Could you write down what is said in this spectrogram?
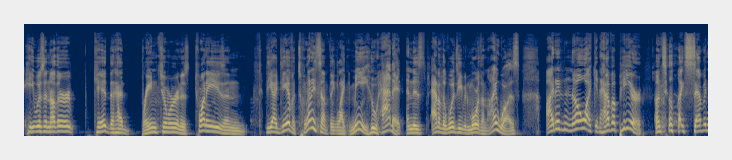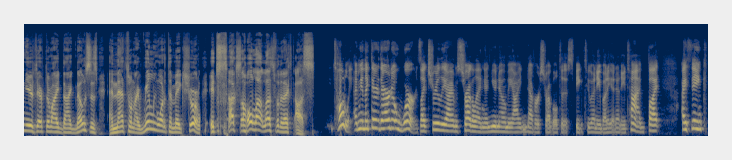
he was another kid that had brain tumor in his 20s and the idea of a 20 something like me who had it and is out of the woods even more than I was, I didn't know I could have a peer until like seven years after my diagnosis. And that's when I really wanted to make sure it sucks a whole lot less for the next us. Totally. I mean, like there there are no words. Like truly I'm struggling and you know me, I never struggle to speak to anybody at any time. But I think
